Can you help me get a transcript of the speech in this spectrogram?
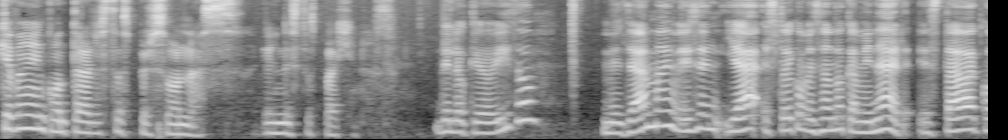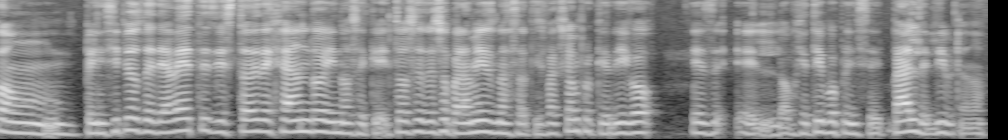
¿Qué van a encontrar estas personas en estas páginas? De lo que he oído, me llaman y me dicen, ya estoy comenzando a caminar. Estaba con principios de diabetes y estoy dejando y no sé qué. Entonces eso para mí es una satisfacción porque digo, es el objetivo principal del libro, ¿no?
